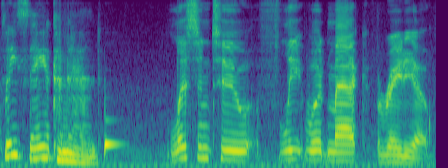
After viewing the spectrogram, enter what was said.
Please say a command. Listen to Fleetwood Mac radio.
